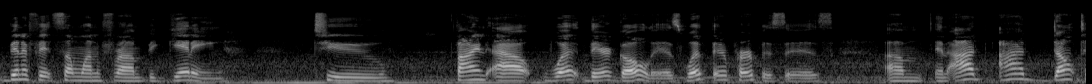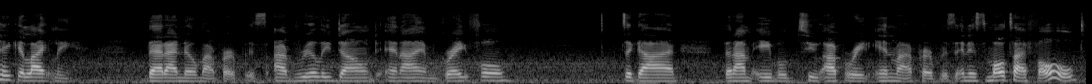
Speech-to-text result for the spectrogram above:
benefit someone from beginning to find out what their goal is, what their purpose is. Um, and I I don't take it lightly that I know my purpose. I really don't, and I am grateful to God that I'm able to operate in my purpose. And it's multifold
